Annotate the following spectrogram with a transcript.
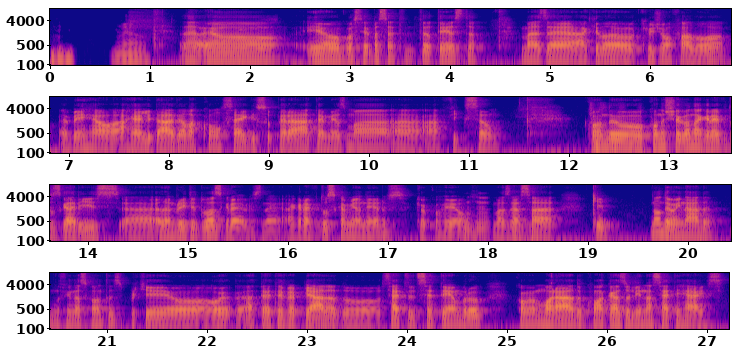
Não. Eu, eu gostei bastante do teu texto, mas é aquilo que o João falou é bem real. A realidade ela consegue superar até mesmo a, a, a ficção. Quando, eu, quando chegou na greve dos garis, uh, eu lembrei de duas greves, né? A greve dos caminhoneiros, que ocorreu, uhum, mas uhum. essa que não deu em nada, no fim das contas, porque eu, eu, até teve a piada do 7 de setembro comemorado com a gasolina a 7 reais.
